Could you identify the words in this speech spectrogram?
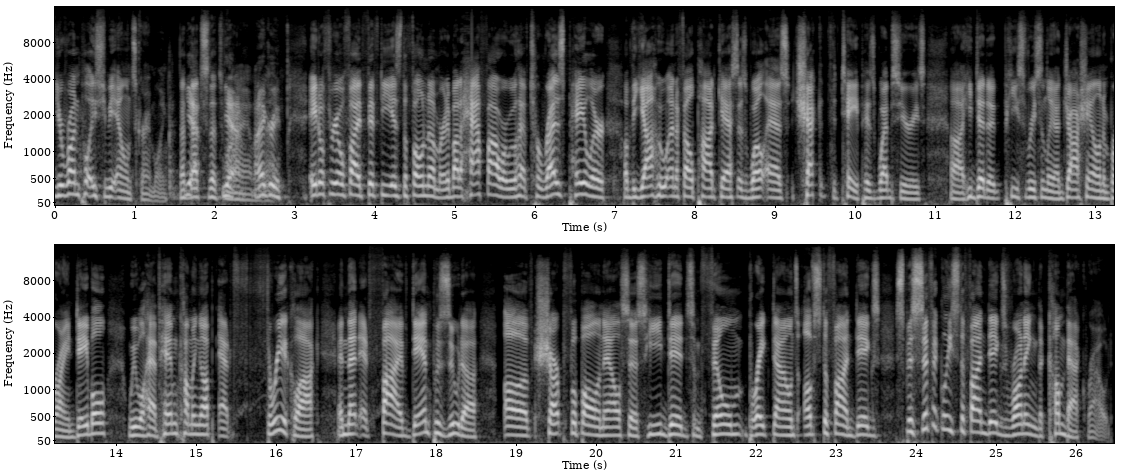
Your run play should be Allen scrambling. That, Yeah. That's that's where Yeah, I am. I agree. 8030550 is the phone number. In about a half hour, we'll have Terez Paylor of the Yahoo NFL podcast, as well as Check the Tape, his web series. Uh, he did a piece recently on Josh Allen and Brian Daboll. We will have him coming up at three o'clock, and then at five, Dan Pizzuta of Sharp Football Analysis. He did some film breakdowns of Stefon Diggs, specifically Stefon Diggs running the comeback route,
